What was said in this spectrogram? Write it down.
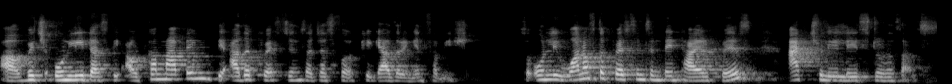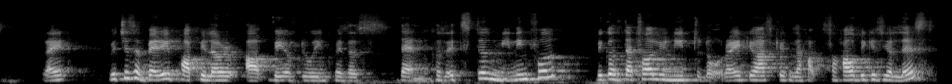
uh, which only does the outcome mapping. The other questions are just for gathering information. So only one of the questions in the entire quiz actually leads to results, right? Which is a very popular uh, way of doing quizzes then because it's still meaningful because that's all you need to know, right? You ask your so how big is your list?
